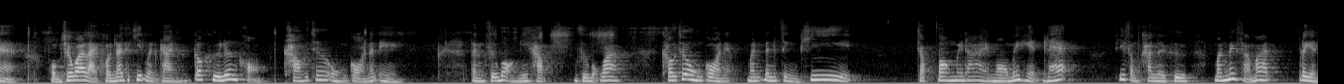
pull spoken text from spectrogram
อ่าผมเชื่อว่าหลายคนน่าจะคิดเหมือนกัน ก็คือเรื่องของ culture องค์กรนั่นเอง แต่หนังสือบอกงี้ครับหนังสือบอกว่า culture องค์กรเนี่ยมันเป็นสิ่งที่จับต้องไม่ได้มองไม่เห็นและที่สำคัญเลยคือ มันไม่สามารถเปลี่ยน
